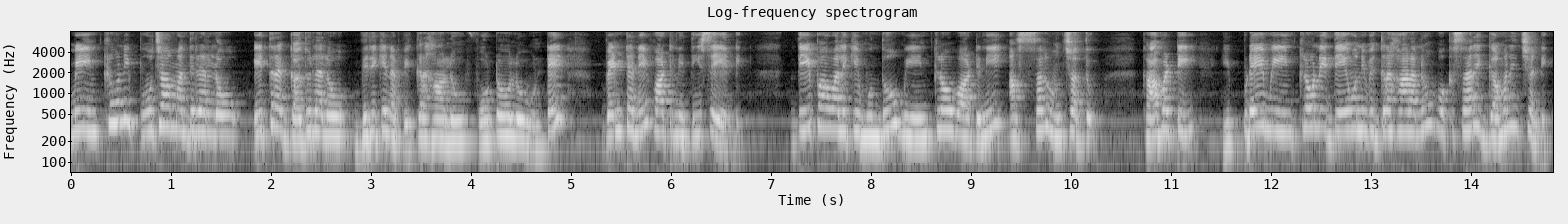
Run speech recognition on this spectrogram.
మీ ఇంట్లోని పూజా మందిరంలో ఇతర గదులలో విరిగిన విగ్రహాలు ఫోటోలు ఉంటే వెంటనే వాటిని తీసేయండి. దీపావళికి ముందు మీ ఇంట్లో వాటిని అస్సలు ఉంచద్దు. కాబట్టి ఇప్పుడే మీ ఇంట్లోని దేవుని విగ్రహాలను ఒకసారి గమనించండి.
